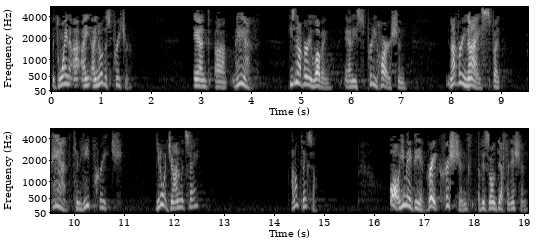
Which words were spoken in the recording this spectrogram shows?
But Dwayne, I, I know this preacher. And, uh, man, he's not very loving and he's pretty harsh and not very nice, but man, can he preach? You know what John would say? I don't think so. Oh, he may be a great Christian of his own definition.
